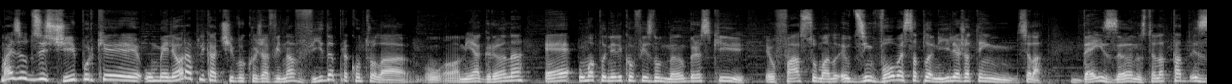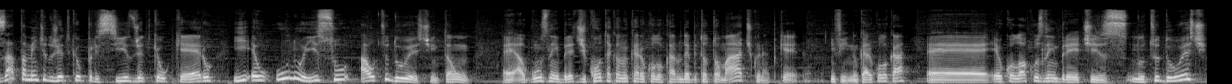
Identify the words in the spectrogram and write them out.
mas eu desisti porque o melhor aplicativo que eu já vi na vida para controlar a minha grana é uma planilha que eu fiz no Numbers que eu faço eu desenvolvo essa planilha já tem, sei lá, 10 anos, então ela tá exatamente do jeito que eu preciso, do jeito que eu quero e eu uno isso ao Todoist. Então, é, alguns lembretes de conta que eu não quero colocar no débito automático, né? Porque, enfim, não quero colocar. É, eu coloco os lembretes no Todoist,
